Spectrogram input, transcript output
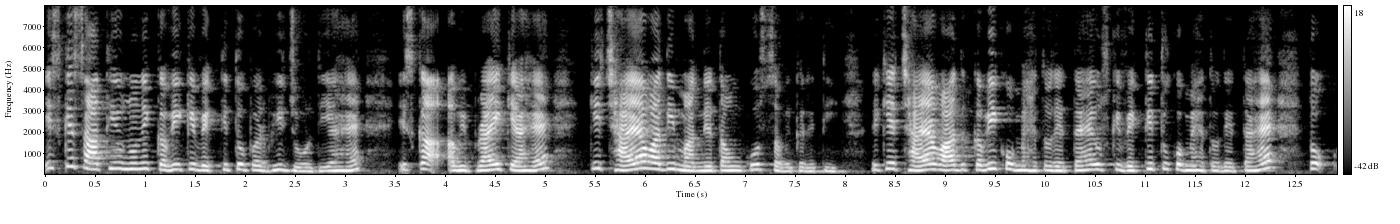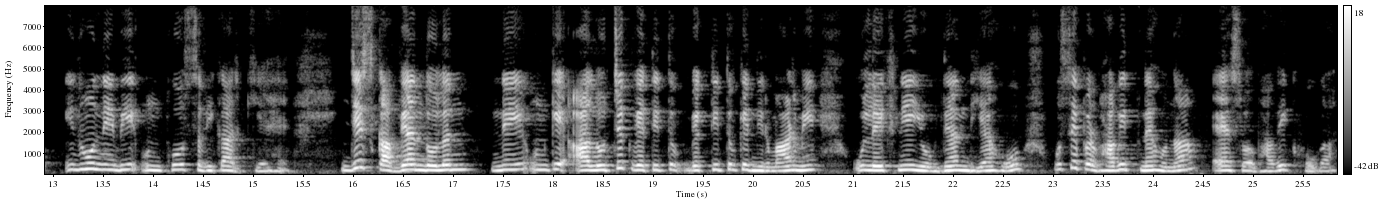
इसके साथ ही उन्होंने कवि के व्यक्तित्व पर भी ज़ोर दिया है। इसका अभिप्राय क्या है कि छायावादी मान्यताओं को स्वीकृति। देखिए, छायावाद कवि को महत्व देता है, उसके व्यक्तित्व को महत्व देता है तो इन्होंने भी उनको स्वीकार किया है। जिस काव्य आंदोलन ने उनके आलोचक व्यक्तित्व व्यक्तित्व के निर्माण में उल्लेखनीय योगदान दिया हो, उससे प्रभावित न होना अस्वाभाविक होगा।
